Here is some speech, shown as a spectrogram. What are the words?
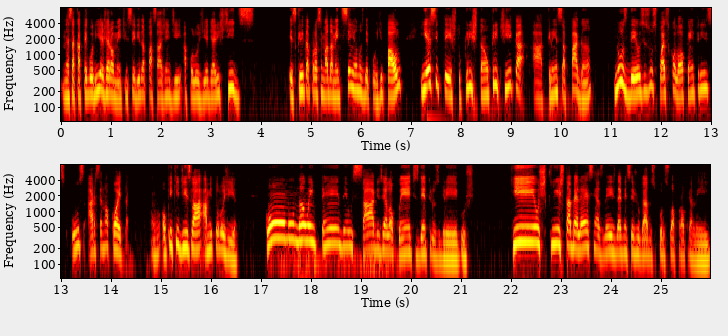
nessa categoria, geralmente inserida a passagem de Apologia de Aristides, escrita aproximadamente 100 anos depois de Paulo, e esse texto cristão critica a crença pagã nos deuses, os quais coloca entre os arsenocoita. Então, o que, que diz lá a mitologia? Como não entendem os sábios e eloquentes dentre os gregos que os que estabelecem as leis devem ser julgados por sua própria lei?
